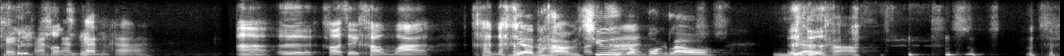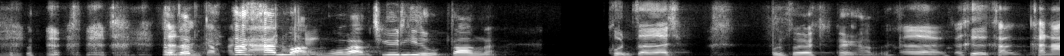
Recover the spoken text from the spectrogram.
แข่งขันทางการค้า อ่า เออ เขาใช้คำว่าคณะอย่าถามชื่อกับพวกเราอย่าถามคถ้าจะณะกรรมถ้าการคาดหวังแข่ว่าแบบชื่อที่ถูกต้องอะ คุณเซิร์ชคุณเซิร์ชเถอะครับ เออ ก็คือคคณะ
